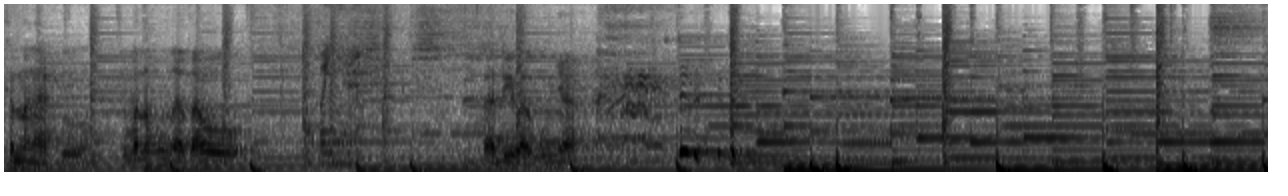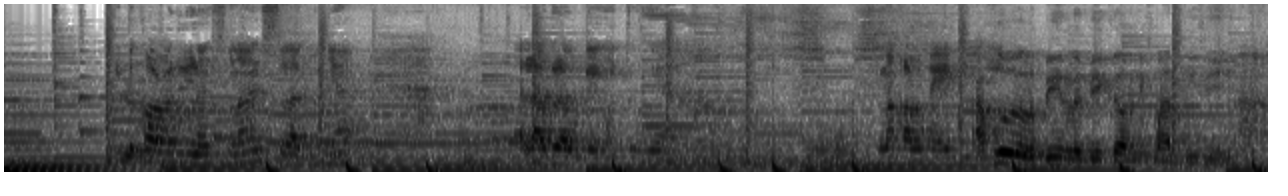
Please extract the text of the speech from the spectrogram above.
Seneng aku. Cuman aku nggak tahu Apanya? tadi lagunya. Itu kalau di lounge lounge lagunya lagu-lagu kayak gitu ya. Cuma kalau kayak di Aku lebih lebih ke menikmati sih. Nah,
